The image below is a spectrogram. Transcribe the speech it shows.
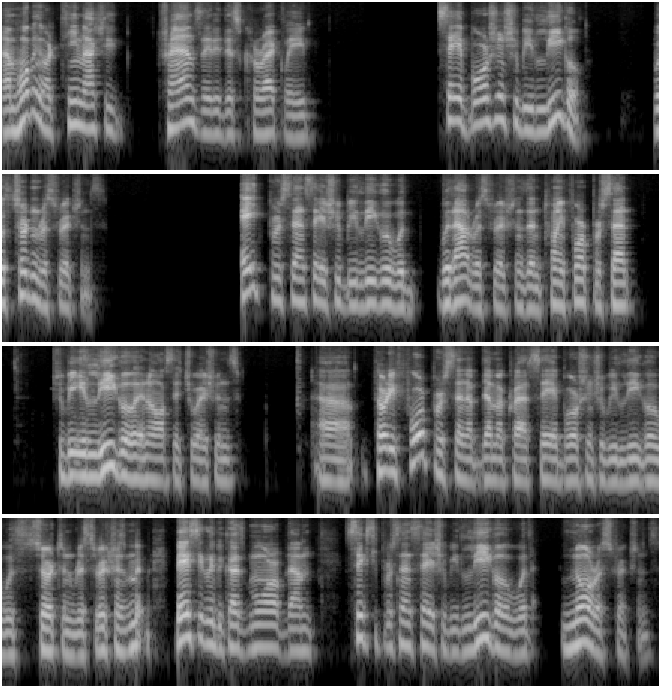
and I'm hoping our team actually translated this correctly, say abortion should be legal with certain restrictions. 8% say it should be legal with without restrictions, and 24% should be illegal in all situations. Uh, 34% of Democrats say abortion should be legal with certain restrictions, basically because more of them 60% say it should be legal with no restrictions.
